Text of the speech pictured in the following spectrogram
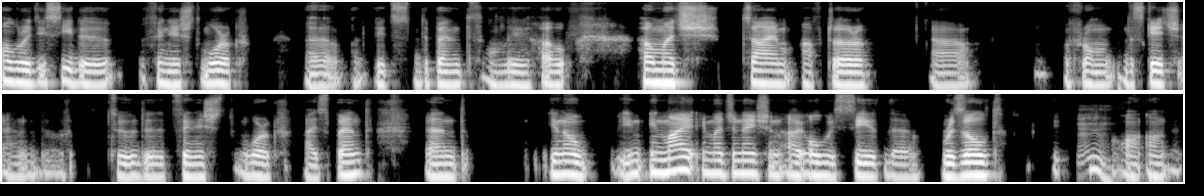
already see the finished work. Uh, it's depend only how how much time after uh, from the sketch and to the finished work I spent. And, you know, in, in my imagination, I always see the result mm. on, on,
